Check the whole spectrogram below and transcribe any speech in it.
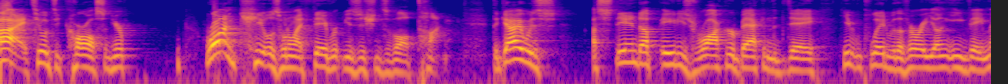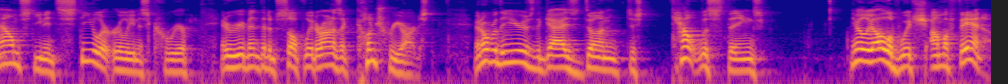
Hi, T.L.T. Carlson here. Ron Keel is one of my favorite musicians of all time. The guy was a stand-up 80s rocker back in the day. He even played with a very young Yngwie Malmsteen and Steeler early in his career, and he reinvented himself later on as a country artist. And over the years, the guy's done just countless things, nearly all of which I'm a fan of.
